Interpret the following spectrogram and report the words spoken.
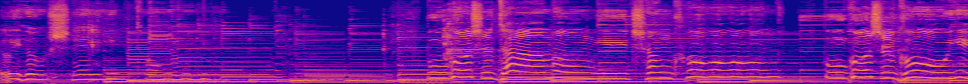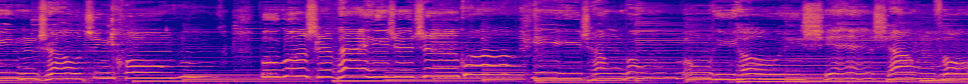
又有谁懂？不过是大梦一场空，不过是孤影照惊鸿，不过是悲剧只过一场梦，梦里有一些相逢，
